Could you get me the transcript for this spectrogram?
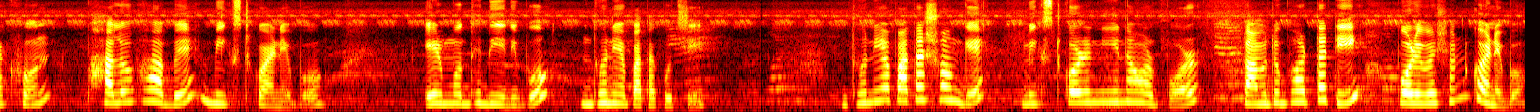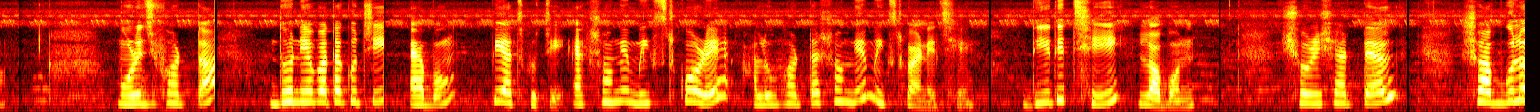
এখন ভালোভাবে মিক্সড করে নেব। এর মধ্যে দিয়ে দিব ধনিয়া পাতা কুচি। ধনিয়া পাতার সঙ্গে মিক্সড করে নিয়ে নেওয়ার পর টমেটো ভর্তাটি পরিবেশন করে নেব। মরিচ ভর্তা, ধনিয়া পাতা কুচি এবং পেঁয়াজ কুচি একসঙ্গে মিক্সড করে আলু ভর্তার সঙ্গে মিক্সড করে নিচ্ছি। দিয়ে দিচ্ছি লবণ, সরিষার তেল, সবগুলো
